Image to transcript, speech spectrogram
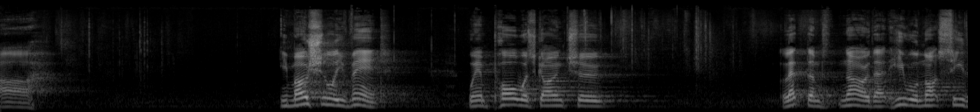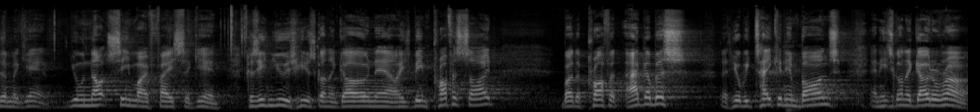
uh, emotional event when Paul was going to let them know that he will not see them again. You will not see my face again. Because he knew he was going to go now. He's been prophesied by the prophet Agabus that he'll be taken in bonds and he's going to go to Rome.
